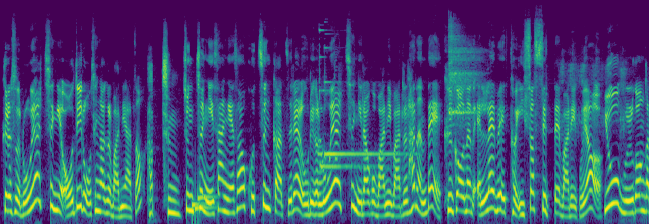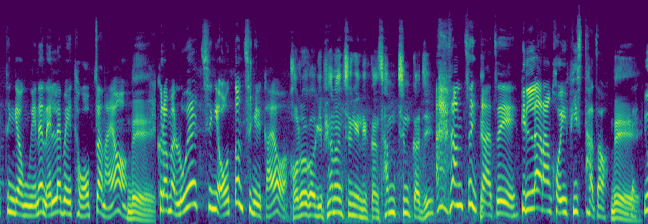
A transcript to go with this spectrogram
그래서 로얄층이 어디로 생각을 많이 하죠? 탑층? 중층 이상에서 고층까지를 우리가 로얄층이라고 많이 말을 하는데 그거는 엘리베이터 있었을 때 말이고요. 요 물건 같은 경우에는 엘리베이터가 없잖아요. 네. 그러면 로얄층이 어떤 층일까요? 걸어가기 편한 층이니까 3층까지? 3층까지 빌라랑 거의 비슷하죠. 네. 요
